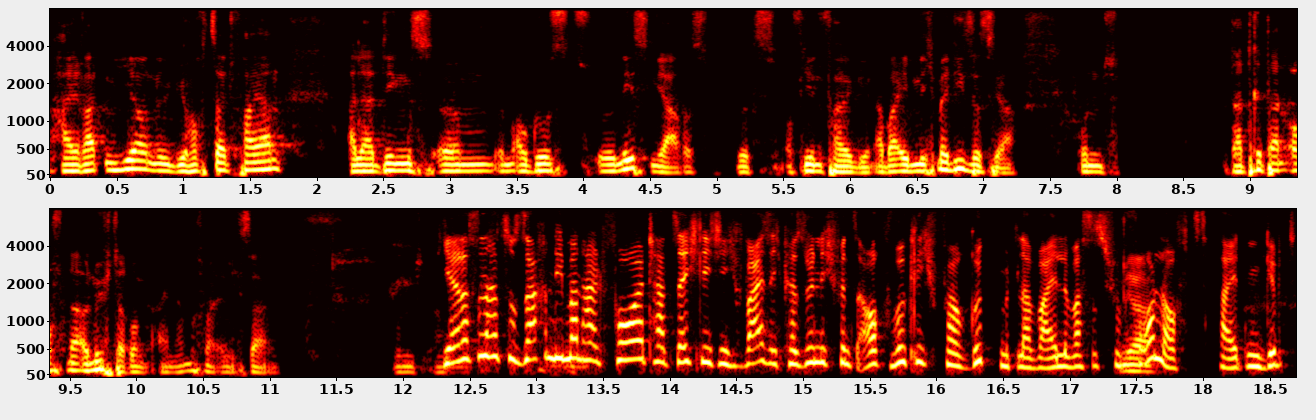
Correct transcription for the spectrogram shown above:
heiraten hier und die Hochzeit feiern. Allerdings ähm, im August äh, nächsten Jahres wird es auf jeden Fall gehen, aber eben nicht mehr dieses Jahr. Und da tritt dann oft eine Ernüchterung ein, ne? muss man ehrlich sagen. Und, ähm, ja, das sind halt so Sachen, die man halt vorher tatsächlich nicht weiß. Ich persönlich finde es auch wirklich verrückt mittlerweile, was es für ja. Vorlaufzeiten gibt.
